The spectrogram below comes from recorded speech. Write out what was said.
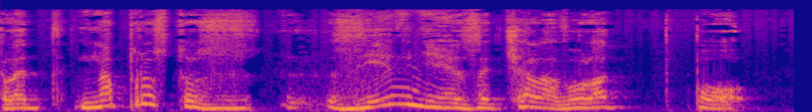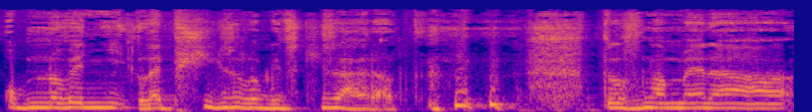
let naprosto zjevně začala volat po obnovení lepších zoologických zahrad. to znamená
